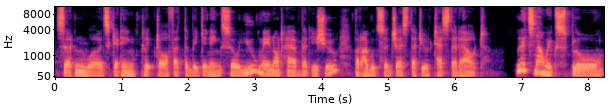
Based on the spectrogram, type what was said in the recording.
certain words getting clipped off at the beginning. So you may not have that issue, but I would suggest that you test that out. Let's now explore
